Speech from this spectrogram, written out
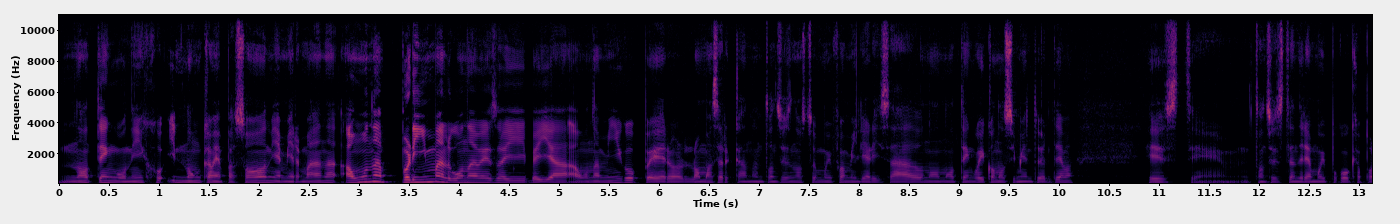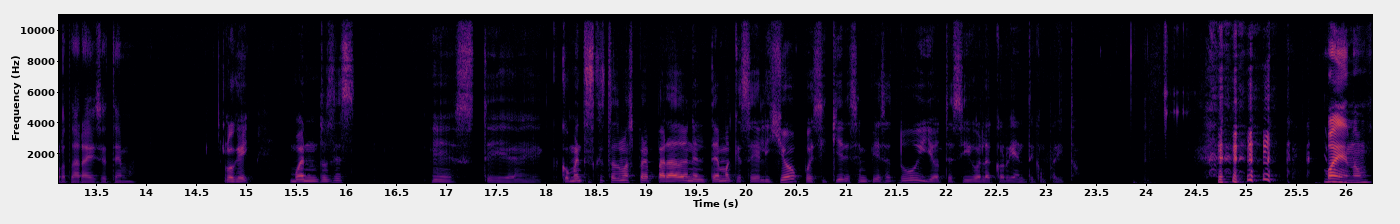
no tengo un hijo y nunca me pasó, ni a mi hermana. A una prima alguna vez ahí veía a un amigo, pero lo más cercano. Entonces no estoy muy familiarizado, no, no tengo ahí conocimiento del tema. Este, entonces tendría muy poco que aportar a ese tema. Ok. Bueno, entonces, este, comentas que estás más preparado en el tema que se eligió, pues si quieres empieza tú y yo te sigo la corriente, compadrito. Bueno.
